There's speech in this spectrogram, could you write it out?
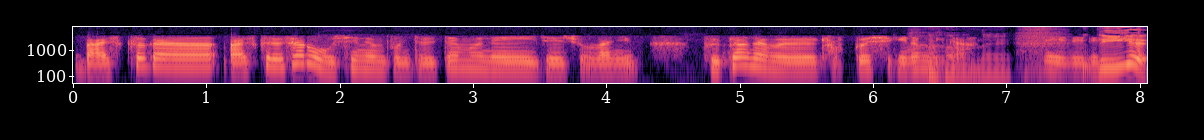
마스크가 마스크를 사러 오시는 분들 때문에 이제 좀 많이 불편함을 겪으시긴 합니다. 네. 네, 네, 네. 근데 이게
